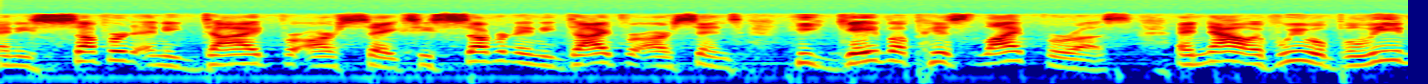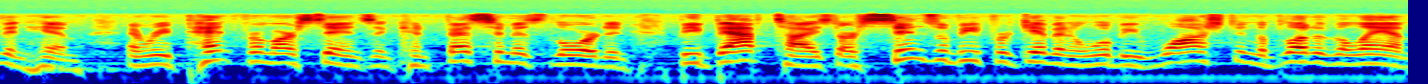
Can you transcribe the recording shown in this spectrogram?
and he suffered and he died for our sakes. He suffered and he died for our sins. He gave up his life for us. And now, if we will believe in him and repent from our sins and confess him as Lord and be baptized, our sins will be forgiven and we'll be washed in the blood of the Lamb,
